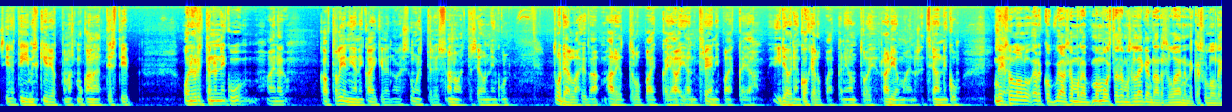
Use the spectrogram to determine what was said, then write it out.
siinä tiimissä kirjoittamassa mukana. Että tietysti olen yrittänyt niin kuin aina kautta linjani kaikille noille suunnittelijoille sanoa, että se on niin kuin todella hyvä harjoittelupaikka ja, ja treenipaikka ja ideoiden kokeilupaikka, niin on toi radiomainos. Että se on niin kuin, Niin eikö sulla ollut, Erkko, vielä semmoinen, mä muistan semmoisen legendaarisen lainen, mikä sulla oli,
